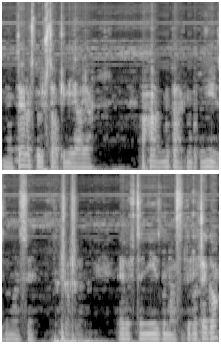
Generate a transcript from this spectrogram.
No teraz to już całkiem jaja. Aha, no tak, no bo to nie jest do masy. Dobra. RFC nie jest do masy. To dlaczego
